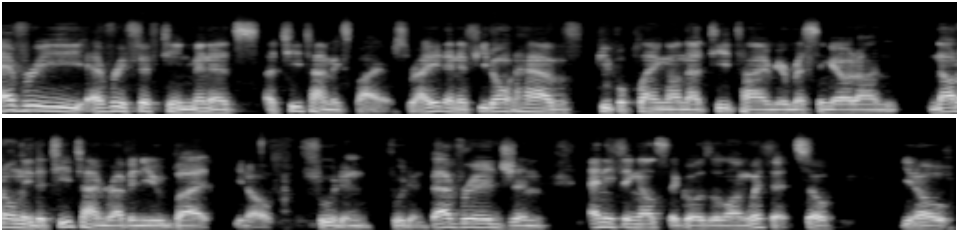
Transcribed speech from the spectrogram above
every every 15 minutes a tee time expires right? And if you don't have people playing on that tee time you're missing out on not only the tee time revenue but you know food and food and beverage and anything else that goes along with it. So you know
